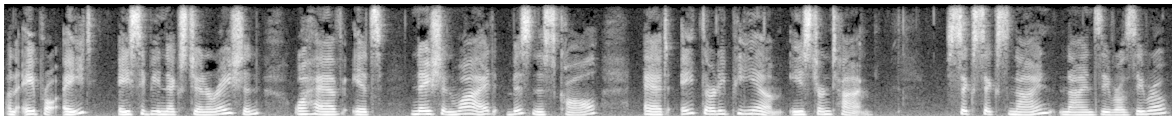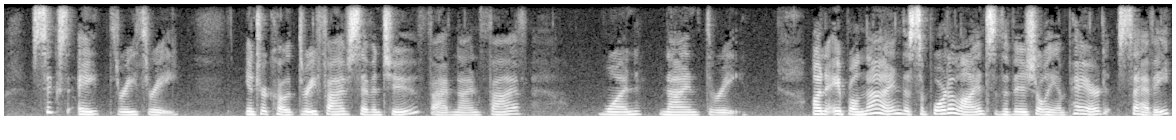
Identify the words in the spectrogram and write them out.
On April 8, ACB Next Generation will have its nationwide business call at 8:30 p.m. Eastern Time. 669-900-6833. Enter code 3572 595 193. On April 9, the Support Alliance of the Visually Impaired, SAVVY,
